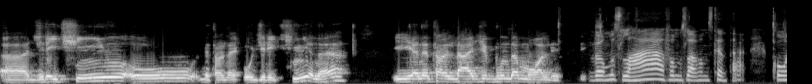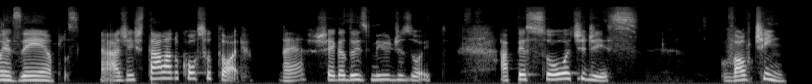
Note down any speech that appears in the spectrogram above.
uh, direitinho ou, neutralidade, ou direitinha, né? E a neutralidade bunda mole. Vamos lá, vamos lá, vamos tentar. Com exemplos. A gente está lá no consultório, né? Chega 2018. A pessoa te diz, Valtim,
